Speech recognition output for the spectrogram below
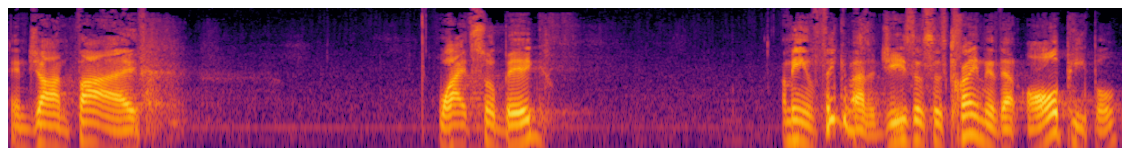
in John 5, why it's so big? I mean, think about it. Jesus is claiming that all people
